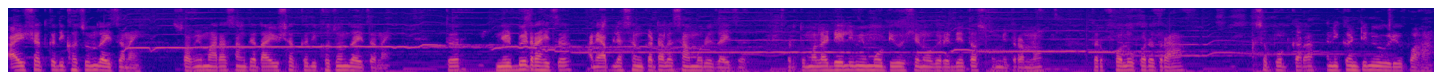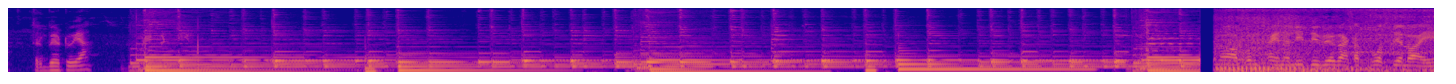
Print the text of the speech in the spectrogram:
आयुष्यात कधी खचून जायचं नाही. स्वामी महाराज सांगतात आयुष्यात कधी खचून जायचं नाही. तर निर्भीड राहायचं आणि आपल्या संकटाला सामोरे जायचं. तर तुम्हाला डेली मी मोटिवेशन वगैरे देत असतो मित्रांनो. तर फॉलो करत राहा सपोर्ट करा आणि कंटिन्यू व्हिडिओ पहा. तर भेटूया. आपण फायनली दिव्य घाटात पोचलेलो आहे.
